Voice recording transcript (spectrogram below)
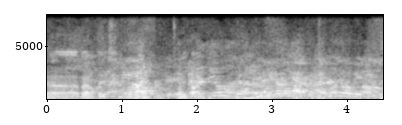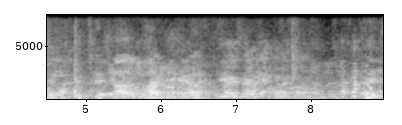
Uh, battle phase. Five. 25. Go.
